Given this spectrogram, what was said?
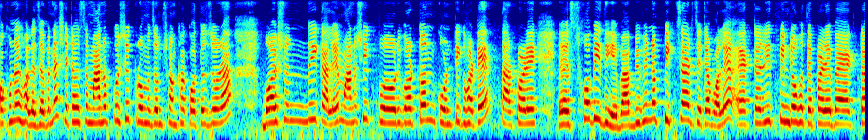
কখনোই হলে যাবে না। সেটা হচ্ছে মানব মানবকোষে ক্রোমোজম সংখ্যা কত জোড়া বয়সন্ধিকালে মানসিক পরিবর্তন কোনটি ঘটে, তারপরে ছবি দিয়ে বা বিভিন্ন পিকচার যেটা বলে, একটা হৃৎপিণ্ড হতে পারে বা একটা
